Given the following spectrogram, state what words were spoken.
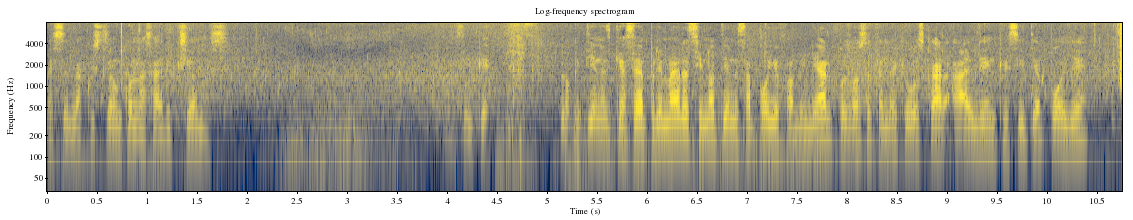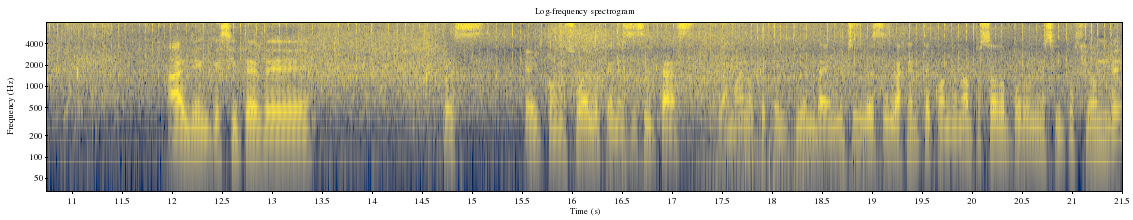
esa es la cuestión con las adicciones. Así que lo que tienes que hacer primero, si no tienes apoyo familiar, pues vas a tener que buscar a alguien que sí te apoye, alguien que sí te dé, pues el consuelo que necesitas, la mano que te entienda. Y muchas veces la gente cuando no ha pasado por una situación de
